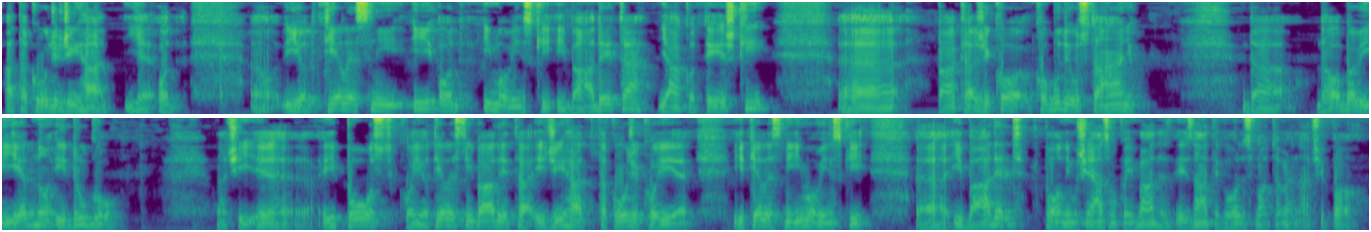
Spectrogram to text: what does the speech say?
a također džihad je od, i od tjelesni i od imovinski ibadeta, jako teški, e, pa kaže ko, ko bude u stanju da, da obavi jedno i drugo, znači e, i post koji je od tjelesnih ibadeta i džihad također koji je i tjelesni imovinski e, ibadet po onim učenjacima koji ibadet i znate govorili smo o tome znači po,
